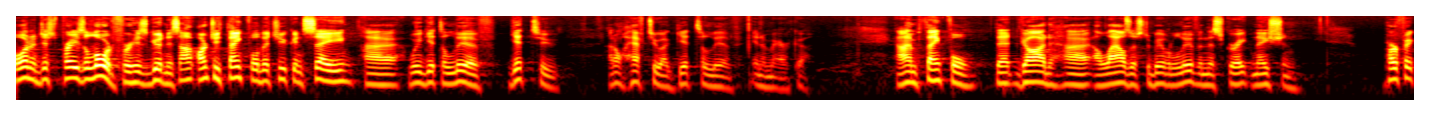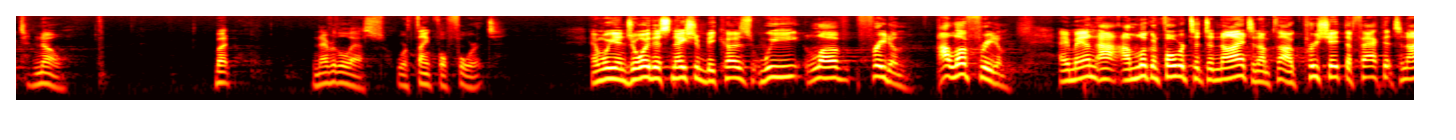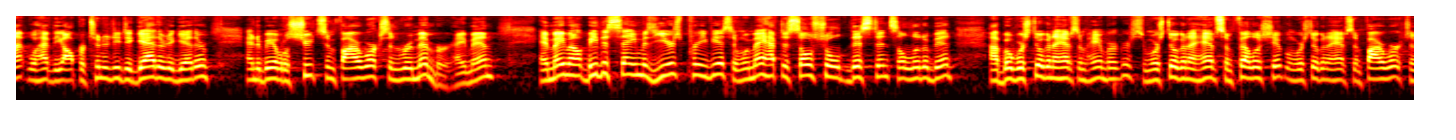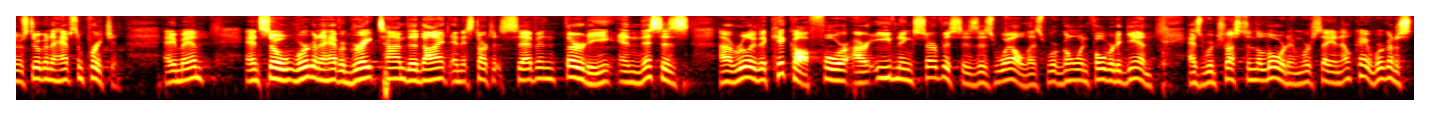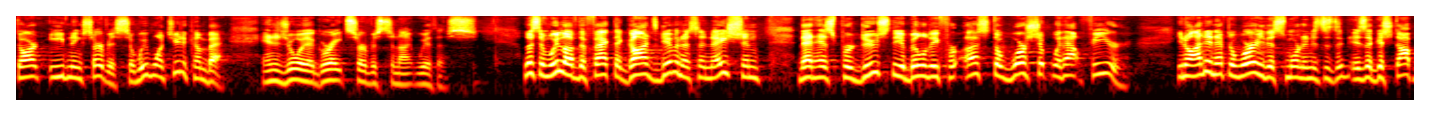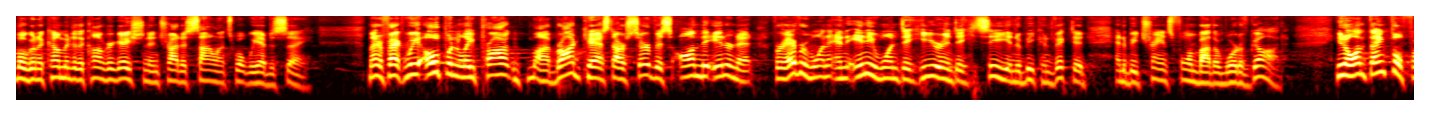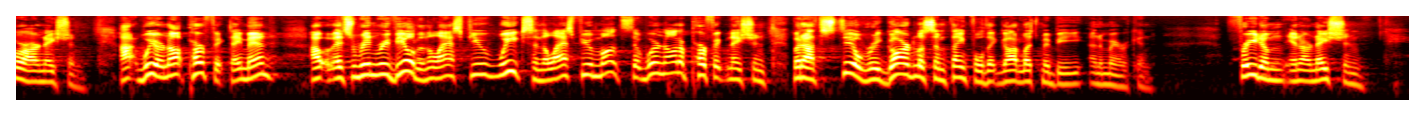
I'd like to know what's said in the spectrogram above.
I want to just praise the Lord for His goodness. Aren't you thankful that you can say, uh, we get to live, get to? I don't have to, I get to live in America. I'm thankful that God uh, allows us to be able to live in this great nation. Perfect? No. But nevertheless, we're thankful for it. And we enjoy this nation because we love freedom. I love freedom. Amen. I, am looking forward to tonight, and I'm, i appreciate the fact that tonight we'll have the opportunity to gather together and to be able to shoot some fireworks and remember. Amen. It may not be the same as years previous, and we may have to social distance a little bit, uh, but we're still going to have some hamburgers, and we're still going to have some fellowship, and we're still going to have some fireworks, and we're still going to have some preaching. Amen. And so we're going to have a great time tonight, and it starts at 7:30. And this is uh, really the kickoff for our evening services as well, as we're going forward again, as we're trusting the Lord, and we're saying, okay, we're going to start evening service. So we want you to come back and enjoy a great service tonight with us. Listen, we love the fact that God's given us a nation that has produced the ability for us to worship without fear. You know, I didn't have to worry this morning is, is a Gestapo going to come into the congregation and try to silence what we have to say? Matter of fact, we openly pro- uh, broadcast our service on the internet for everyone and anyone to hear and to see and to be convicted and to be transformed by the Word of God. You know, I'm thankful for our nation. I, we are not perfect, amen? I, it's been revealed in the last few weeks, in the last few months, that we're not a perfect nation, but I still, regardless, am thankful that God lets me be an American. Freedom in our nation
